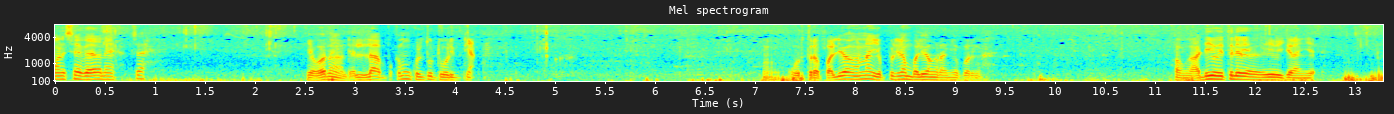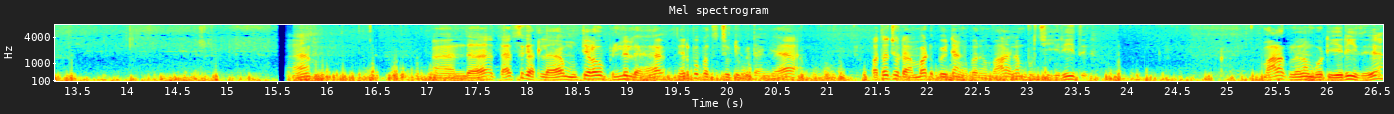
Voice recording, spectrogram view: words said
மனுஷன் வேதனை? சே எவரும் எல்லா பக்கமும் கொளுத்துட்டு ஓடிப்பிட்டான் ஒருத்தரை பழி வாங்கினா எப்படிலாம் பழி வாங்குறாங்க பாருங்கள் அவங்க அடி வயிற்றுல வைக்கிறாங்க. இந்த தரிசு காட்டில் முட்டியளவு பில்லில் நெருப்பு பற்ற சுட்டு போயிட்டாங்க. பற்ற சுட்டு அம்பாட்டு போயிட்டாங்க பாருங்கள் வாழையெல்லாம் பிடிச்சி எரியுது. வாழைக்குள்ளெல்லாம் போட்டு எரியுது.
